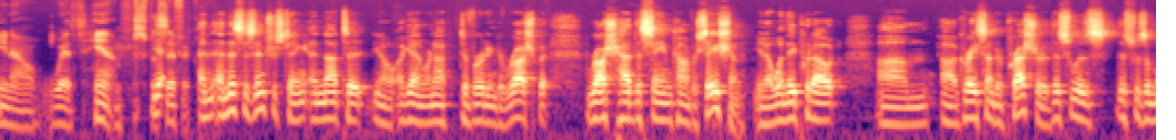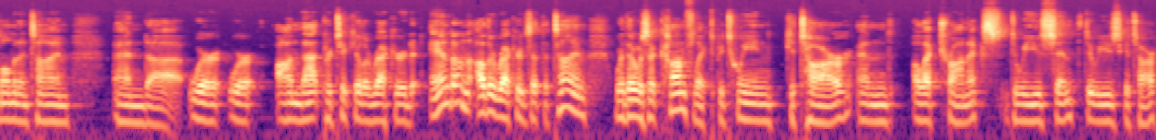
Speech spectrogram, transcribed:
you know, with him specifically. And and this is interesting, and not to you know, again, we're not diverting to Rush, but Rush had the same conversation. You know, when they put out um, uh, Grace Under Pressure, this was this was a moment in time, and uh, where where on that particular record and on other records at the time, where there was a conflict between guitar and electronics. Do we use synth? Do we use guitar?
